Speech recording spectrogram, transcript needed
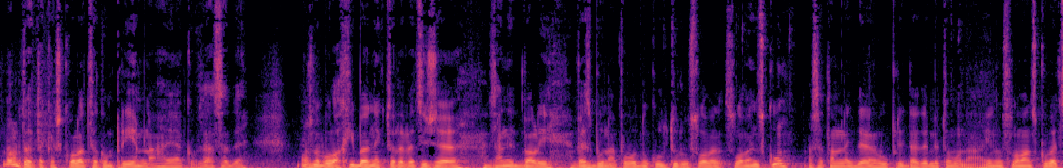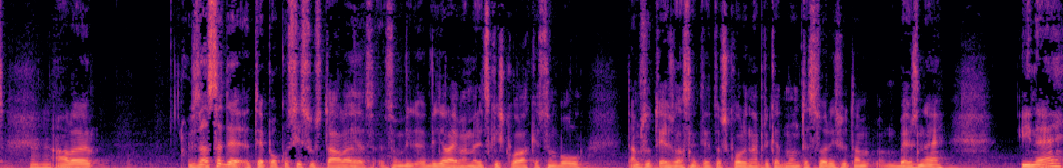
no to je taká škola celkom príjemná, hej, ako v zásade. Možno bola chyba niektoré veci, že zanedbali väzbu na pôvodnú kultúru Sloven- Slovensku a sa tam niekde uplýda, dajme tomu, na inú slovanskú vec, mm-hmm. ale v zásade tie pokusy sú stále, som videl aj v amerických školách, keď som bol, tam sú tiež vlastne tieto školy, napríklad Montessori sú tam bežné, iné.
